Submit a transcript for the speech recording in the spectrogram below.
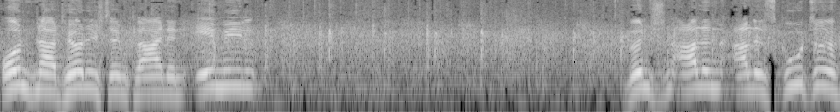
und natürlich dem kleinen Emil. Wir wünschen allen alles Gute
